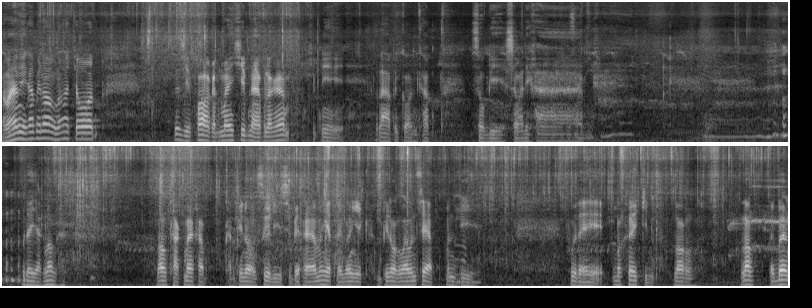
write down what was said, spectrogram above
ประมาณนี้ครับพี่น้องเนาะโจทย์เพื่อสิพ่อกันไม่คลิปหนาไปแล้วครับ คลิปนี้ลาไปก่อนครับสวัสดี สวัสดีครัๆสวับสดีค่ะผู้ใดอยากลองครับลองทักมาครับขันพี่น้องซื้อดีสิไปหามาเฮ็ดให้เบิ่งอีกคันพี่น้องว่ามันแซ่บมันดี ผู้ใดบ่เคยกินก็ลอง ลองไปเบิ่ง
